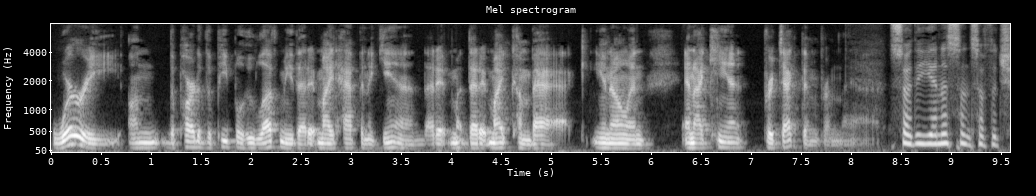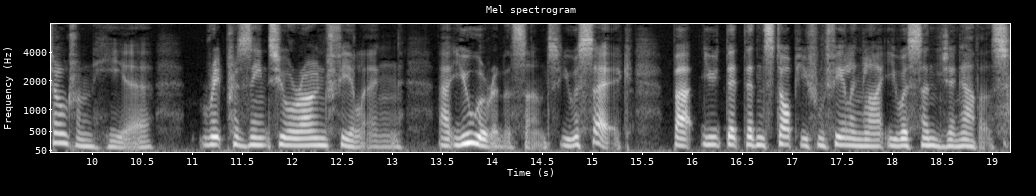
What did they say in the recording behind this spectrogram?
worry on the part of the people who love me that it might happen again, that it that it might come back, you know, and and I can't protect them from that. So the innocence of the children here represents your own feeling. Uh, you were innocent, you were sick, but you that didn't stop you from feeling like you were singeing others.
